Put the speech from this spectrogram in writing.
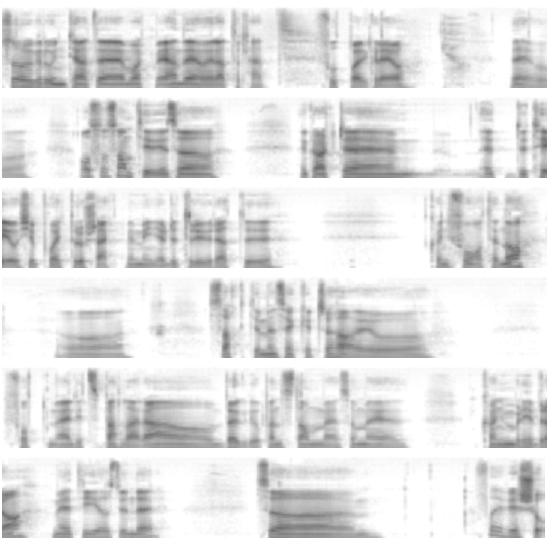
Så grunnen til at jeg ble med, det er jo rett og slett fotballglede òg. Ja. Det er jo også samtidig så det er klart eh, Du tar jo ikke på et prosjekt med mindre du tror at du kan få til noe. Og sakte, men sikkert så har jeg jo fått med litt spillere og bygd opp en stamme som er, kan bli bra med tid og stunder. Så får vi se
